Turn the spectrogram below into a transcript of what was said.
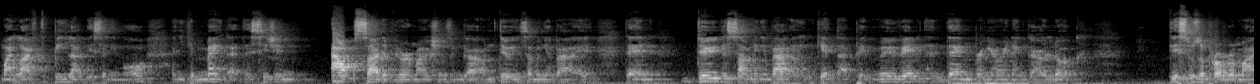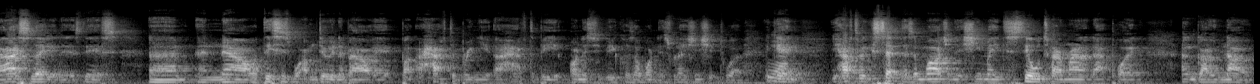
my life to be like this anymore, and you can make that decision outside of your emotions and go, I'm doing something about it, then do the something about it and get that bit moving and then bring her in and go, look, this was a problem. I isolated it as this, um, and now this is what I'm doing about it. But I have to bring you. I have to be honest with you because I want this relationship to work. Again, Yeah. you have to accept there's a margin that she may still turn around at that point and go, no,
